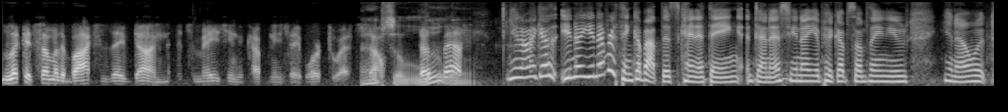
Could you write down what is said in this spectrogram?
look at some of the boxes they've done. It's amazing the companies they've worked with. So, Absolutely. You know, I guess you know you never think about this kind of thing, Dennis. You know, you pick up something, you you know, it,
